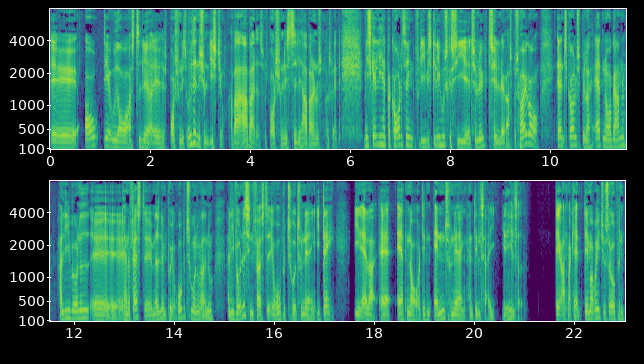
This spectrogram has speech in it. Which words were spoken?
øh, og derudover også tidligere øh, sportsjournalist, uddannet journalist jo, og bare arbejdet som sportsjournalist, tidligere arbejder nu som konsulent. Vi skal lige have et par korte ting, fordi vi skal lige huske at sige uh, tillykke til øh, Rasmus Højgaard, dansk golfspiller, 18 år gammel, har lige vundet, øh, han er fast øh, medlem på Europaturen allerede nu, har lige vundet sin første Europatur-turnering i dag i en alder af 18 år. Det er den anden turnering, han deltager i i det hele taget. Det er ret markant. Det er Mauritius Open,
